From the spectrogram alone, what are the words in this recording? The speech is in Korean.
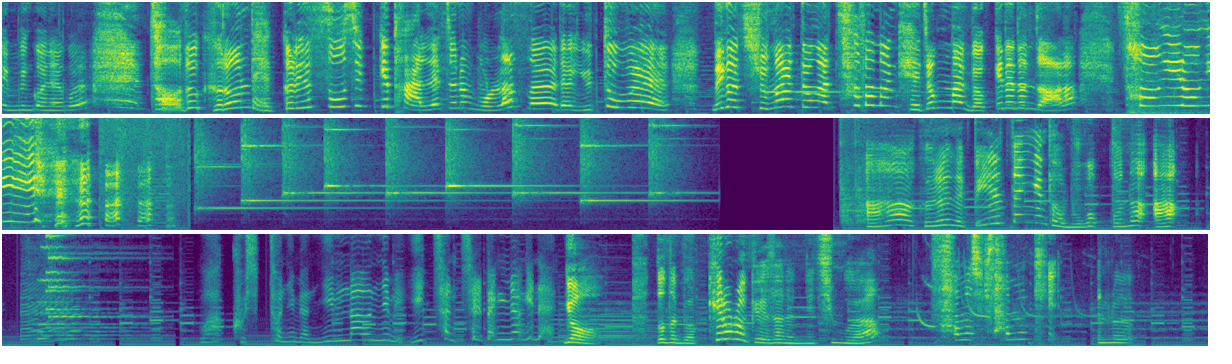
하고 있는 거냐고요? 저도 그런 댓글이 수십 개 달릴 줄은 몰랐어요. 내가 유튜브에 내가 주말 동안 차단한 계정만 몇 개 되는 줄 알아? 성희롱이 아 그러네 빌딩이 더 무겁구나 아 와 90톤이면 임나은님이 2,700명이네. 야, 너 나 몇 킬로로 계산했니, 친구야? 33킬로.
